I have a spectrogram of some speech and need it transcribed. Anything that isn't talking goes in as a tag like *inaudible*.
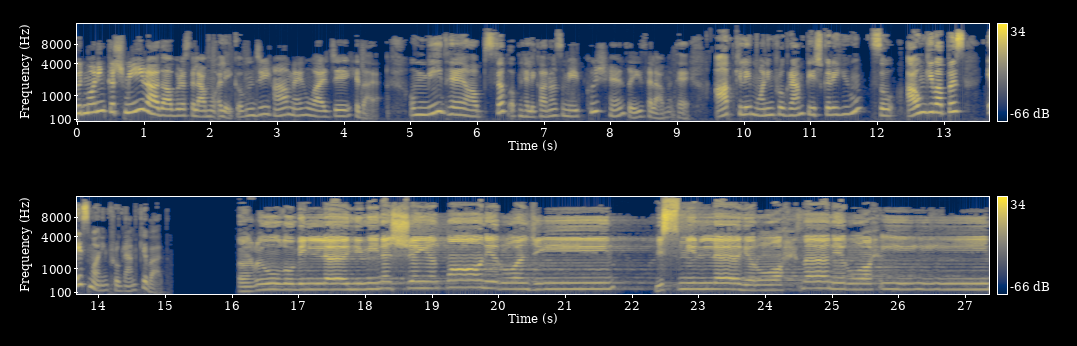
Good morning Kashmir آداب اور السلام علیکم جی ہاں میں ہوں آر جے ہدایہ امید ہے آپ سب اپنے اہل سمیت خوش ہیں صحیح سلامت ہے آپ کے لیے مارننگ پروگرام پیش کر رہی ہوں سو آؤں گی واپس اس مارننگ پروگرام کے بعد اعوذ باللہ من الشیطان الرجیم بسم اللہ الرحمن الرحیم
